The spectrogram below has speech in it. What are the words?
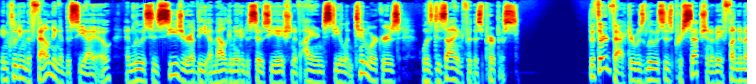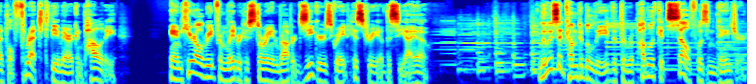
including the founding of the CIO and Lewis's seizure of the Amalgamated Association of Iron, Steel, and Tin Workers, was designed for this purpose. The third factor was Lewis's perception of a fundamental threat to the American polity. And here I'll read from labor historian Robert Zieger's great history of the CIO. Lewis had come to believe that the Republic itself was in danger,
